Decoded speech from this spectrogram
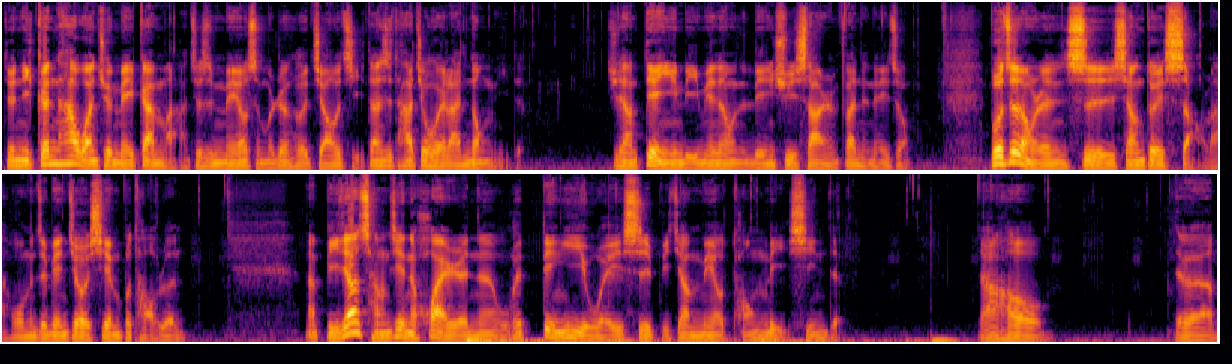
就你跟他完全没干嘛，就是没有什么任何交集，但是他就会来弄你的，就像电影里面那种连续杀人犯的那种。不过这种人是相对少了，我们这边就先不讨论。那比较常见的坏人呢，我会定义为是比较没有同理心的。然后这个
